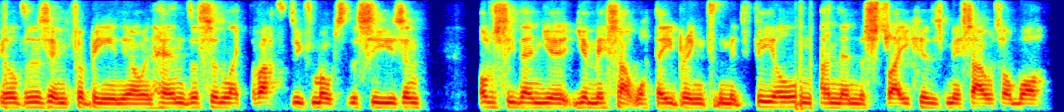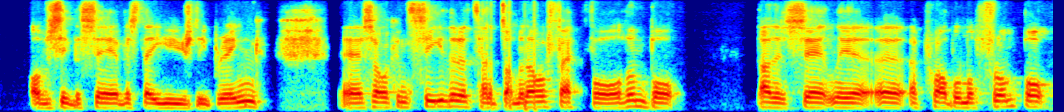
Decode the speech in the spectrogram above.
fielders in Fabinho and Henderson, like they've had to do for most of the season, obviously then you you miss out what they bring to the midfield, and then the strikers miss out on what obviously the service they usually bring. Uh, so I can see that it's a domino effect for them, but that is certainly a, a problem up front. But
